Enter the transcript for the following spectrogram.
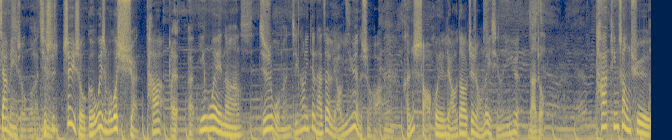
下面一首歌。其实这首歌为什么我选它？哎呃，因为呢，其实我们金康利电台在聊音乐的时候啊，嗯很少会聊到这种类型的音乐。哪种？它听上去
